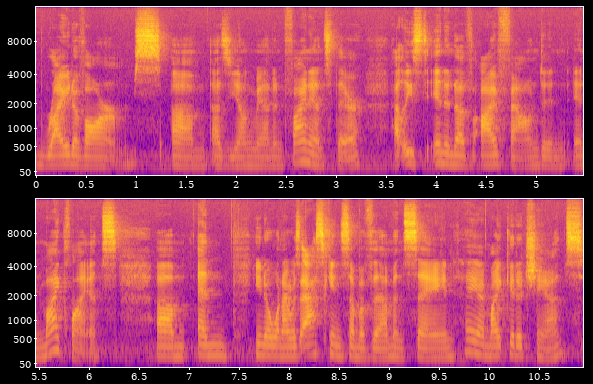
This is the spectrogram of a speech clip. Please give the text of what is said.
right of arms um, as a young man in finance there, at least in and of I've found in, in my clients. Um, and, you know, when I was asking some of them and saying, hey, I might get a chance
